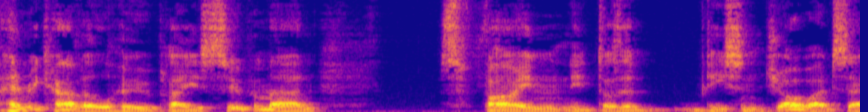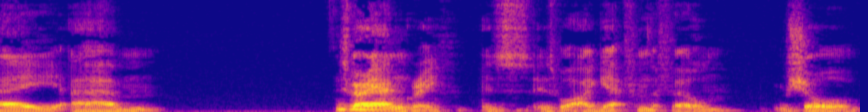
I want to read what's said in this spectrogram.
Henry Cavill, who plays Superman, is fine. He does a decent job, I'd say. Um, he's very angry, is is what I get from the film. I'm sure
